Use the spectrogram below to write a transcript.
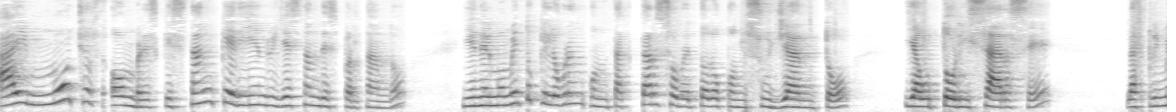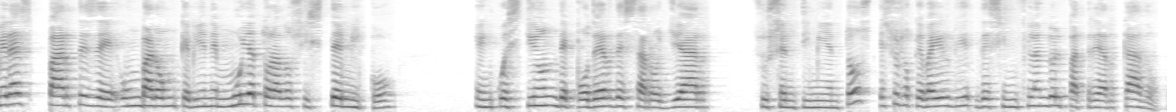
hay muchos hombres que están queriendo y ya están despertando y en el momento que logran contactar sobre todo con su llanto y autorizarse, las primeras partes de un varón que viene muy atorado sistémico en cuestión de poder desarrollar sus sentimientos, eso es lo que va a ir desinflando el patriarcado.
